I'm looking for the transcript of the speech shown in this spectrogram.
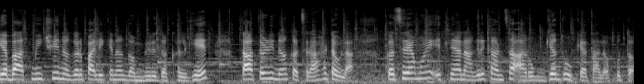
या बातमीची नगरपालिकेनं गंभीर दखल घेत तातडीनं कचरा हटवला. कचऱ्यामुळे इथल्या नागरिकांचं आरोग्य धोक्यात आलं होतं.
